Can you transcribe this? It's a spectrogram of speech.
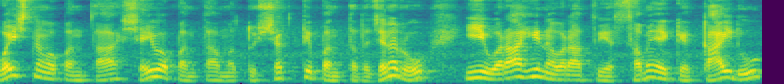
ವೈಷ್ಣವ ಪಂಥ, ಶೈವ ಪಂಥ ಮತ್ತು ಶಕ್ತಿ ಪಂಥದ ಜನರು ಈ ವರಾಹಿ ನವರಾತ್ರಿಯ ಸಮಯಕ್ಕೆ ಕಾಯ್ದು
